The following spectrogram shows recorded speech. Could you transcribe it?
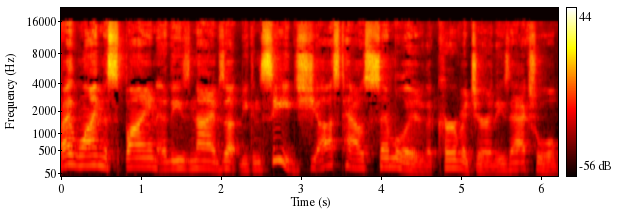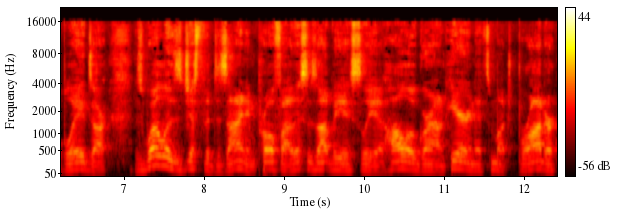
If I line the spine of these knives up, you can see just how similar the curvature of these actual blades are, as well as just the design and profile. This is obviously a hollow ground here, and it's much broader,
